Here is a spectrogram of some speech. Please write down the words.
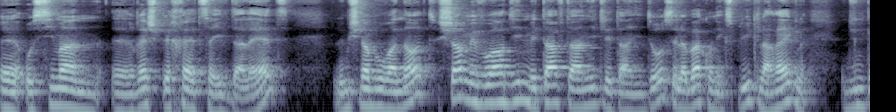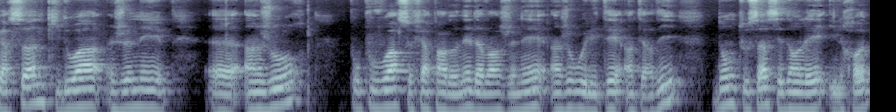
euh, au Siman euh, Resh Pechet Saif Dalet. Le Mishnabura note Sham Ta'anit le Ta'anito. C'est là-bas qu'on explique la règle d'une personne qui doit jeûner euh, un jour pour pouvoir se faire pardonner d'avoir jeûné un jour où il était interdit. Donc tout ça, c'est dans les Ilchot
